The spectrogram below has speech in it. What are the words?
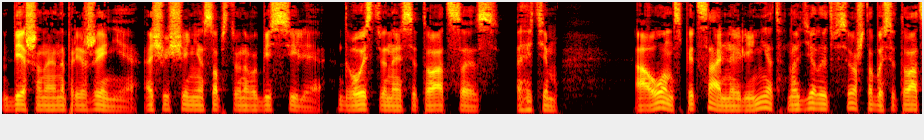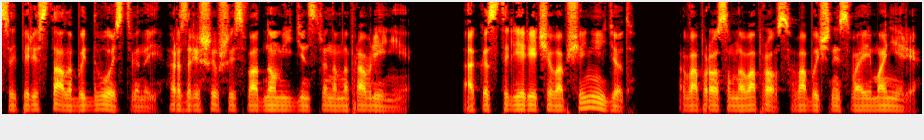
Бешеное напряжение, ощущение собственного бессилия, двойственная ситуация с этим... А он, специально или нет, но делает все, чтобы ситуация перестала быть двойственной, разрешившись в одном единственном направлении. О костыле речи вообще не идет? Вопросом на вопрос, в обычной своей манере.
